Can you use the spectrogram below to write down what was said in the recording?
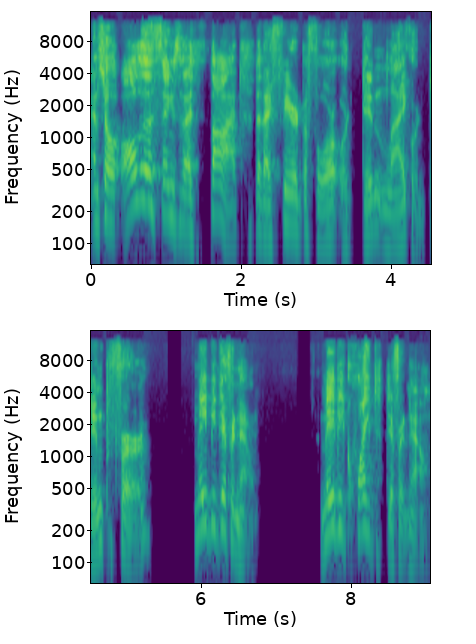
And so all the things that I thought that I feared before or didn't like or didn't prefer may be different now, maybe quite different now.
